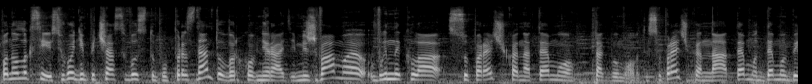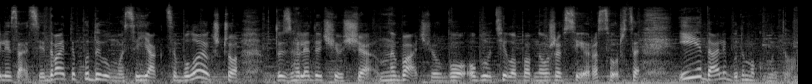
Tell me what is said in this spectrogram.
Пане Олексію, сьогодні під час виступу президента у Верховній Раді між вами виникла суперечка на тему, так би мовити, суперечка на тему демобілізації. Давайте подивимося, як це було, якщо хтось з глядачів ще не бачив, бо облетіло певно вже всі ресурси. І далі будемо коментувати.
